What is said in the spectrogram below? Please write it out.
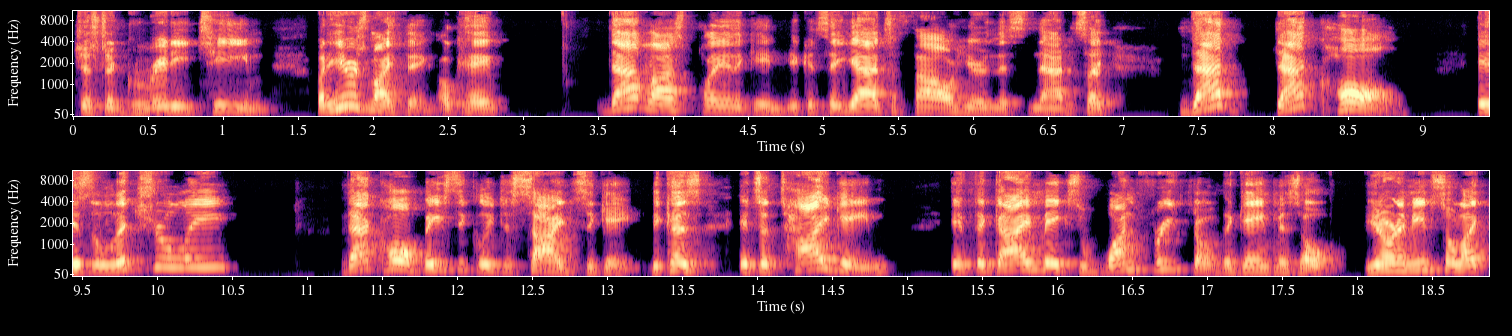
just a gritty team. But here's my thing, okay? That last play of the game, you could say, yeah, it's a foul here and this and that. It's like that that call is literally that call basically decides the game because it's a tie game. If the guy makes one free throw, the game is over. You know what I mean? So like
